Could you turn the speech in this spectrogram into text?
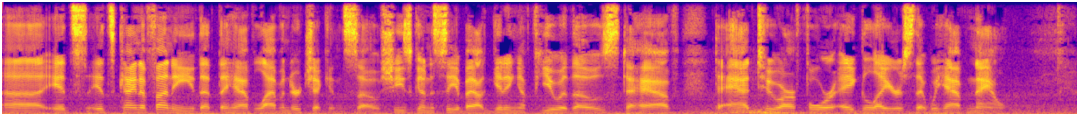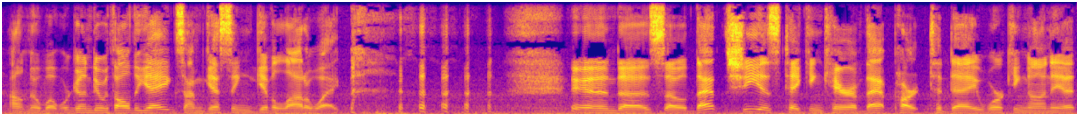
uh, it's it's kind of funny that they have lavender chickens. So she's going to see about getting a few of those to have to add to our four egg layers that we have now. I don't know what we're going to do with all the eggs. I'm guessing give a lot away. and uh, so that she is taking care of that part today, working on it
